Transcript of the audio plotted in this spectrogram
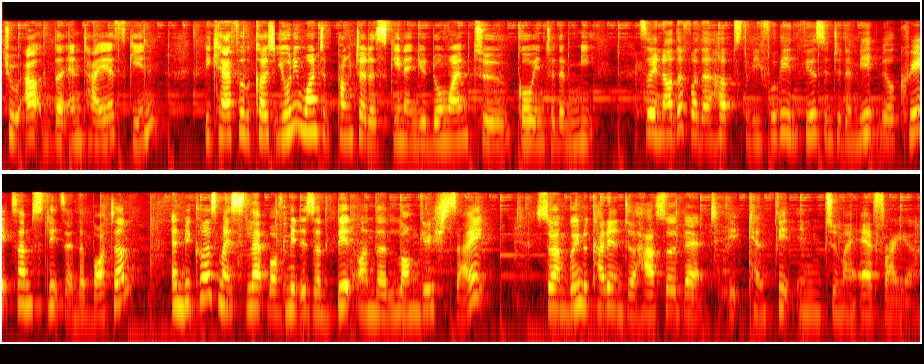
throughout the entire skin. Be careful because you only want to puncture the skin and you don't want to go into the meat. So in order for the herbs to be fully infused into the meat, we'll create some slits at the bottom. And because my slab of meat is a bit on the longish side, so I'm going to cut it into half so that it can fit into my air fryer.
